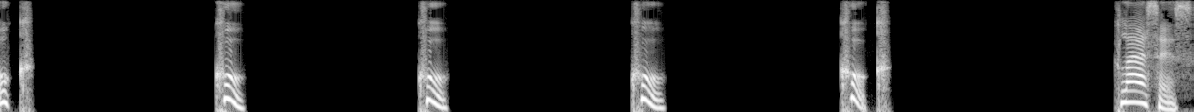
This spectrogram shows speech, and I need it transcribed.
Uk. Ku. Ku. Ku. Cook. Classes.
